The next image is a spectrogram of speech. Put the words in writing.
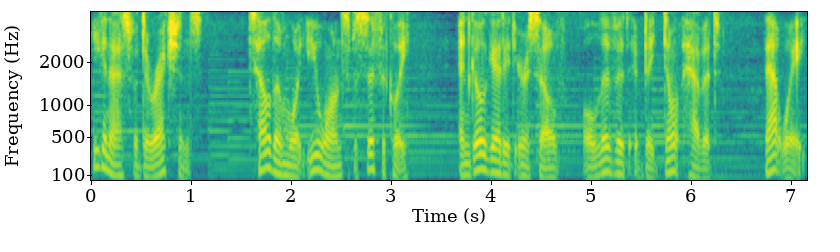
you can ask for directions. Tell them what you want specifically and go get it yourself or live it if they don't have it. That way,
